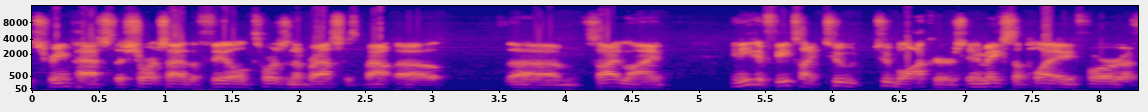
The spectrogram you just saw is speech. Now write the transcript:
screen pass to the short side of the field towards the Nebraska's uh, um, sideline. And he defeats like two two blockers and makes the play for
